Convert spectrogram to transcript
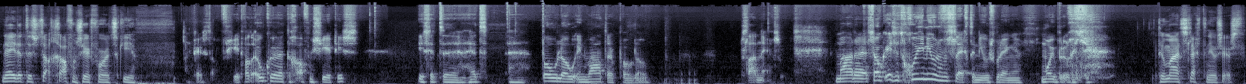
Nee, dat is te geavanceerd voor het skiën. Oké, dat is geavanceerd. Wat ook eh, te geavanceerd is, is het, eh, het eh, polo in waterpolo. Slaat nergens op. Maar zou ik eerst het goede nieuws of het slechte nieuws brengen? Mooi bruggetje. Doe maar het slechte nieuws eerst.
